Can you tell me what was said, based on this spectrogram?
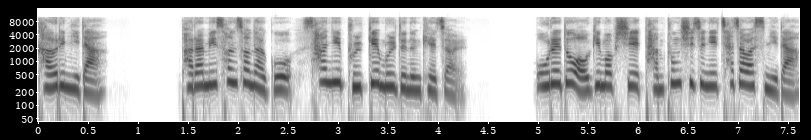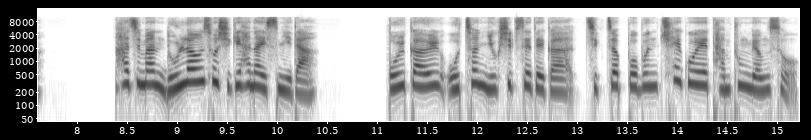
가을입니다. 바람이 선선하고 산이 붉게 물드는 계절. 올해도 어김없이 단풍 시즌이 찾아왔습니다. 하지만 놀라운 소식이 하나 있습니다. 올가을 5060세대가 직접 뽑은 최고의 단풍 명소.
